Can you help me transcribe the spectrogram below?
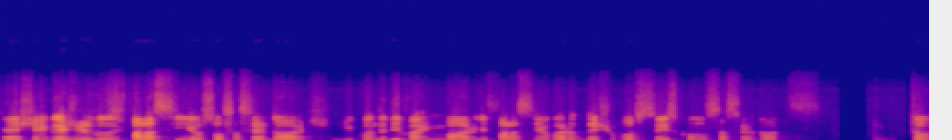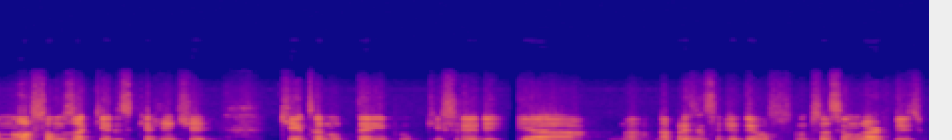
é, chega Jesus e fala assim: Eu sou sacerdote. E quando ele vai embora, ele fala assim: Agora eu deixo vocês como sacerdotes. Então nós somos aqueles que a gente que entra no templo, que seria na, na presença de Deus, não precisa ser um lugar físico,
